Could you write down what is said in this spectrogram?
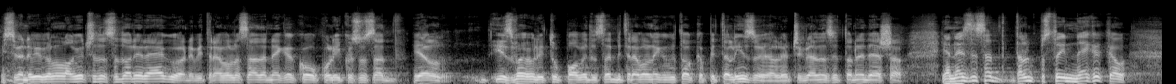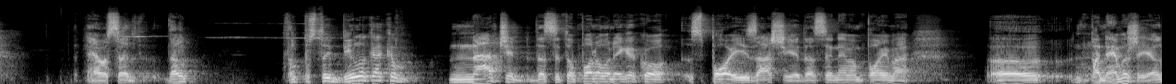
Mislim, ne bi bilo logično da sad oni reaguju, oni bi trebalo sada nekako, ukoliko su sad, jel, izvojili tu pobedu, sad bi trebalo nekako to kapitalizuju, ali očigledno se to ne dešava. Ja ne znam sad, da li postoji nekakav, evo sad, da li, da li postoji bilo kakav način da se to ponovo nekako spoji i zašije, da se, nemam pojma, Uh, pa ne može, jel?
